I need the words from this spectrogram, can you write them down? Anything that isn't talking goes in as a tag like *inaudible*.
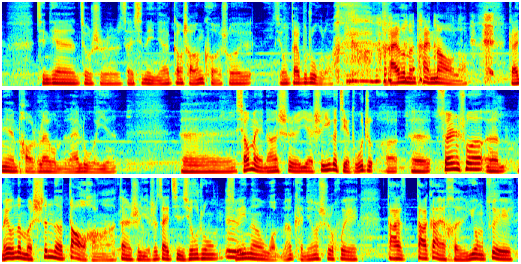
今天就是在新的一年刚上完课，说已经待不住了，*laughs* 孩子们太闹了，赶紧跑出来，我们来录个音。呃，小美呢是也是一个解读者，呃，虽然说呃没有那么深的道行啊，但是也是在进修中，所以呢，我们肯定是会大大概很用最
